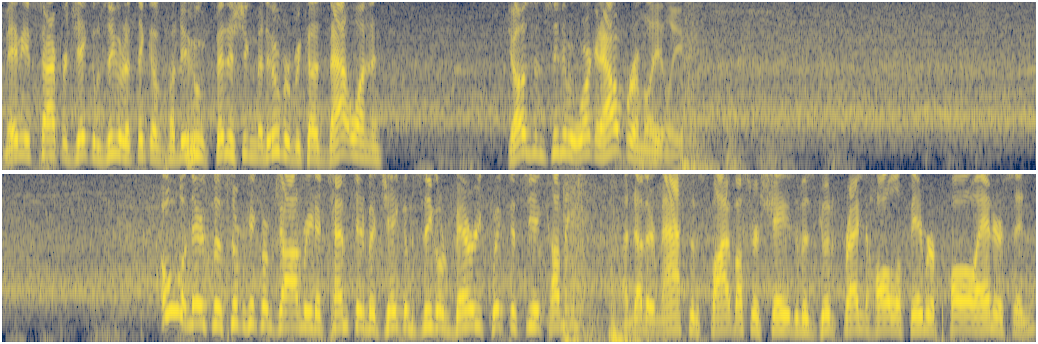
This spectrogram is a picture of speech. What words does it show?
Maybe it's time for Jacob Ziegler to think of a new finishing maneuver because that one doesn't seem to be working out for him lately. Oh, and there's the super kick from John Reed attempted, but Jacob Ziegler very quick to see it coming. Another massive spinebuster shades of his good friend, Hall of Famer Paul Anderson.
